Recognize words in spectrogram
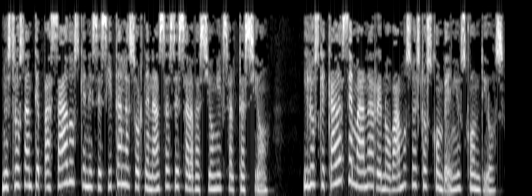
nuestros antepasados que necesitan las ordenanzas de salvación y exaltación, y los que cada semana renovamos nuestros convenios con Dios,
